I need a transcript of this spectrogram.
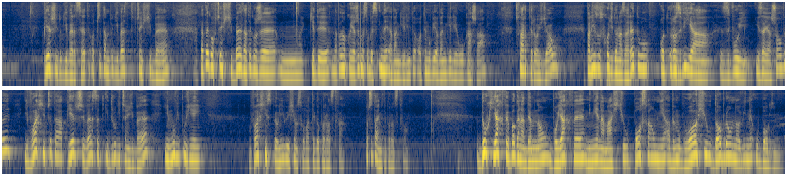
pierwszy i drugi werset. Odczytam drugi werset w części B. Dlatego w części B, dlatego że mm, kiedy na pewno kojarzymy sobie z innej Ewangelii, to o tym mówi Ewangelia Łukasza, czwarty rozdział. Pan Jezus wchodzi do Nazaretu, rozwija zwój Izajaszowy i właśnie czyta pierwszy werset i drugi część B i mówi później, właśnie spełniły się słowa tego proroctwa. Poczytajmy to proroctwo. Duch Jahwe Boga nade mną, bo Jahwe mnie namaścił, posłał mnie, abym głosił dobrą nowinę ubogim,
